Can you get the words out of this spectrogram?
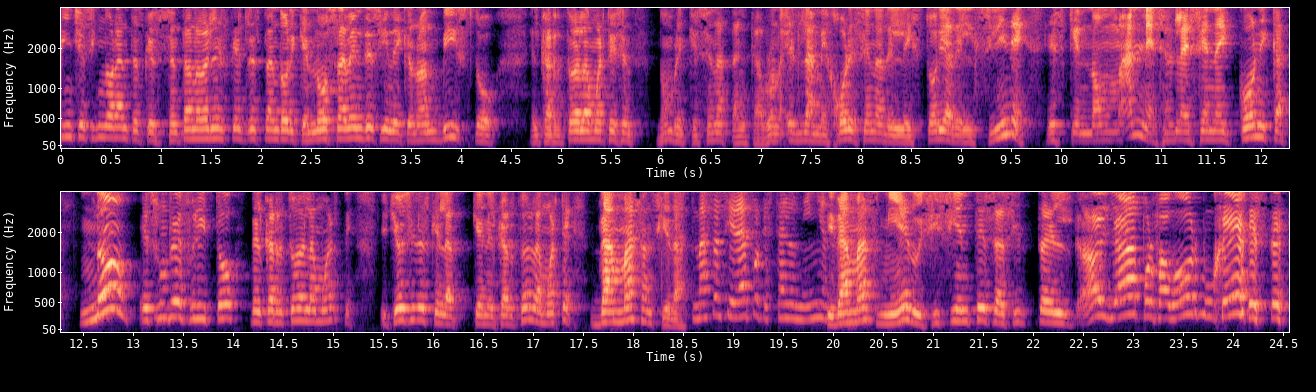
pinches ignorantes que se sentaron a ver el resplandor y que no saben de cine y que no han visto el carretero de la muerte dicen, no hombre, qué escena tan cabrona, es la mejor escena de la historia del cine, es que no mames, es la escena icónica. No, es un refrito del carretero de la muerte. Y quiero decirles que en, la, que en el carretero de la muerte da más ansiedad. Más ansiedad porque están los niños. Y da más miedo y si sientes así el, ay ya, por favor, mujer, este,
